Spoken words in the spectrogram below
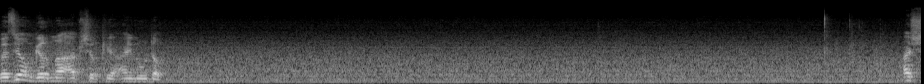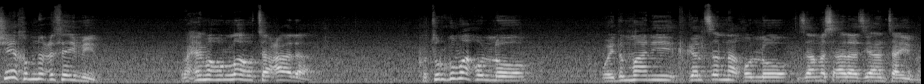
بزيهم قرنا ابشركي عين ودو الشيخ ابن عثيمين رحمه الله تعالى كترجمة كله ويدماني كقلصنا كله ذا مسألة زي انتايبه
